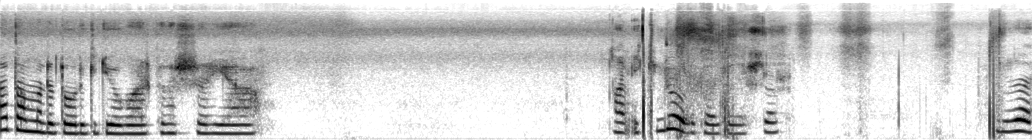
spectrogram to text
niye adamlara doğru gidiyor bu arkadaşlar ya? Tamam ikinci olduk arkadaşlar. Güzel.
